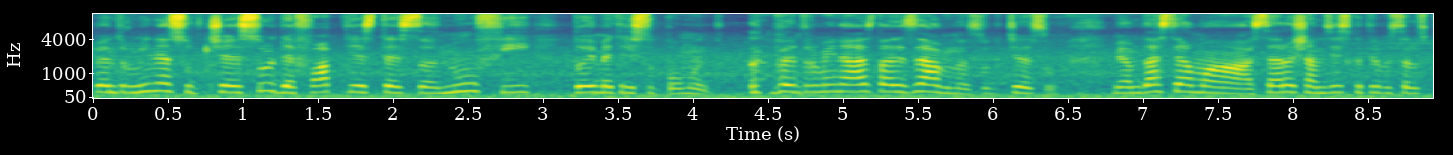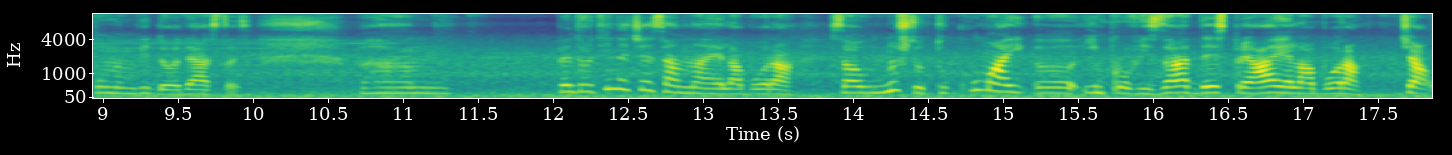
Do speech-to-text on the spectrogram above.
pentru mine succesul de fapt este să nu fii 2 metri sub pământ. pentru mine asta înseamnă succesul. Mi-am dat seama seară și am zis că trebuie să-l spun în video de astăzi. Um, pentru tine ce înseamnă a elabora? Sau, nu știu, tu cum ai uh, improvizat despre a elabora? Ceau!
